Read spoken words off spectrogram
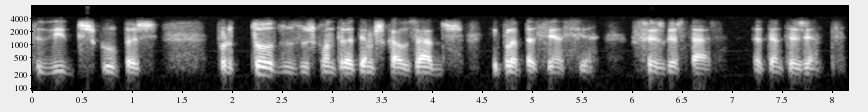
pedido de desculpas por todos os contratempos causados e pela paciência que se fez gastar a tanta gente.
